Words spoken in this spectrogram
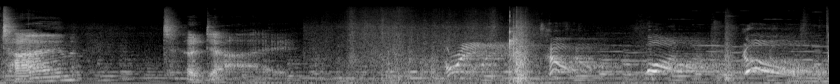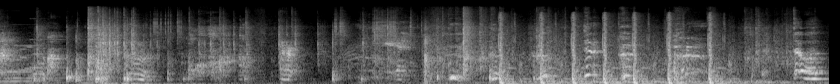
Time to die. Three, two, one, go! Oh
